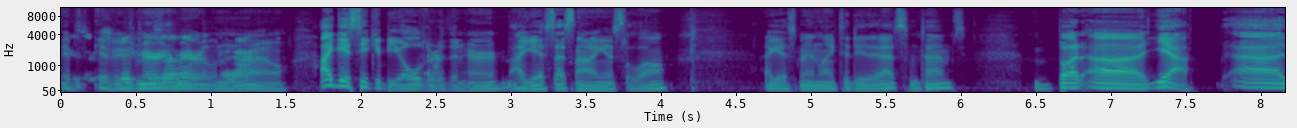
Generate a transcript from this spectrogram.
if, 50s, if it 50s, was Mar- I think? Marilyn Yeah. Monroe. I guess he could be older than her. I guess that's not against the law. I guess men like to do that sometimes. But uh, yeah, uh,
